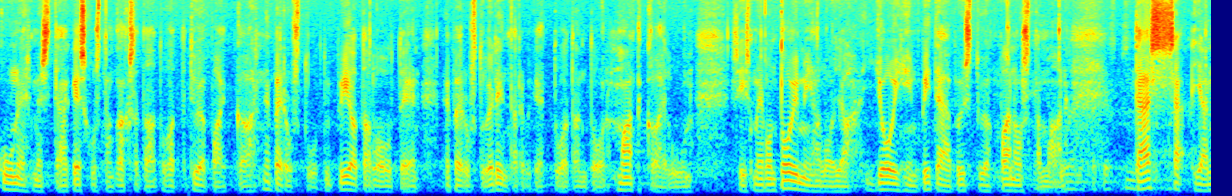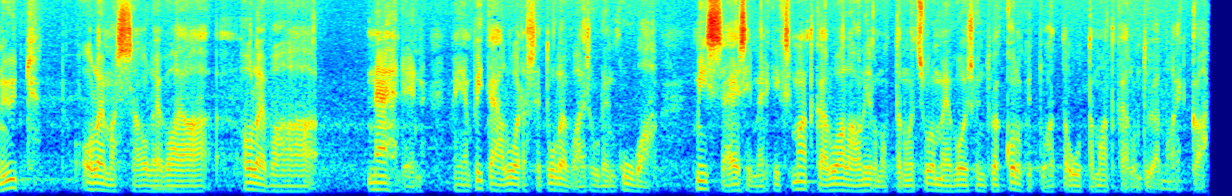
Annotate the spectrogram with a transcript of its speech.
kun esimerkiksi tämä keskustan 200 000 työpaikkaa, ne perustuu biotalouteen, ne perustuu elintarviketuotantoon, matkailuun. Siis meillä on toimialoja, joihin pitää pystyä panostamaan tässä ja nyt olemassa olevaa, olevaa nähden. Meidän pitää luoda se tulevaisuuden kuva – missä esimerkiksi matkailuala on ilmoittanut, että Suomeen voi syntyä 30 000 uutta matkailun työpaikkaa.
